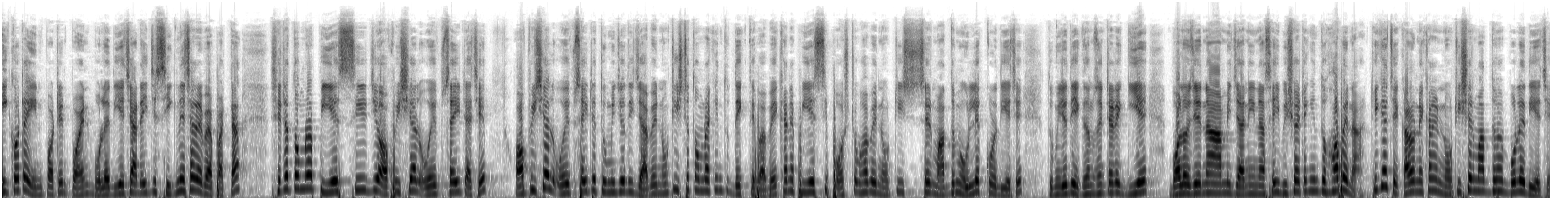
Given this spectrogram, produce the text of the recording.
এই কটা ইম্পর্টেন্ট পয়েন্ট বলে দিয়েছে। আর এই যে সিগনেচারের ব্যাপারটা, সেটা তোমরা পিএসসির যে অফিসিয়াল ওয়েবসাইট আছে অফিসিয়াল ওয়েবসাইটে তুমি যদি যাবে নোটিশটা তোমরা কিন্তু দেখতে পাবে। এখানে পিএসসি স্পষ্টভাবে নোটিশের মাধ্যমে উল্লেখ করে দিয়েছে। তুমি যদি এক্সাম সেন্টারে গিয়ে বলো যে, না, আমি জানি না, সেই বিষয়টা কিন্তু হবে না, ঠিক আছে? কারণ এখানে নোটিশের মাধ্যমে বলে দিয়েছে।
